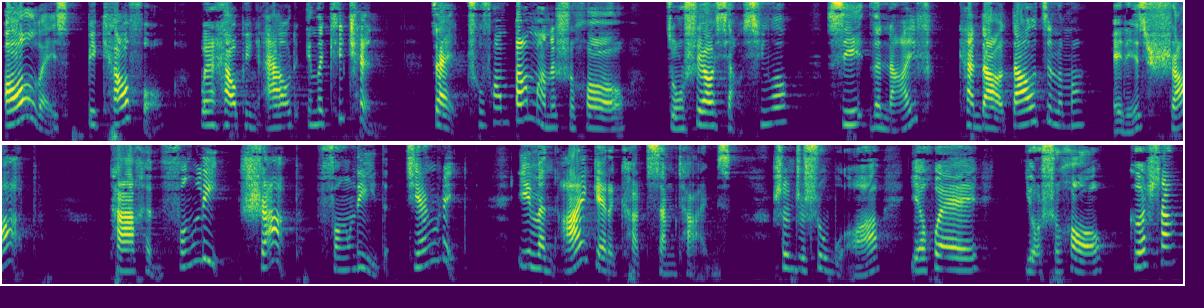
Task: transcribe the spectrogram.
Always be careful when helping out in the kitchen。在厨房帮忙的时候，总是要小心哦。See the knife？看到刀子了吗？It is sharp。它很锋利，sharp，锋利的，尖锐的。Even I get a cut sometimes。甚至是我也会有时候割伤。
